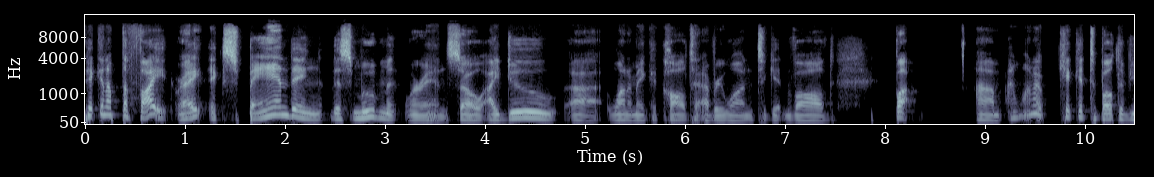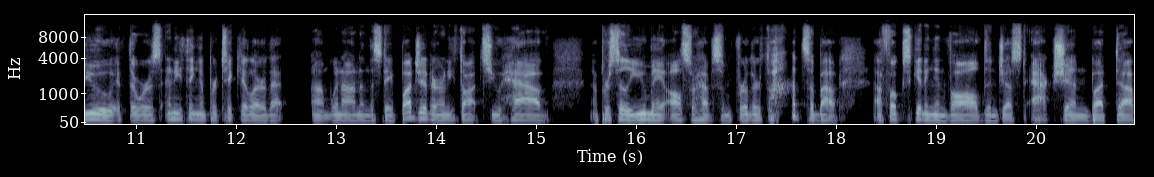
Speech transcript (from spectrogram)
picking up the fight, right? Expanding this movement we're in. So I do uh, want to make a call to everyone to get involved. But um, I want to kick it to both of you if there was anything in particular that um, went on in the state budget or any thoughts you have. Uh, Priscilla, you may also have some further thoughts about uh, folks getting involved in just action, but uh,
